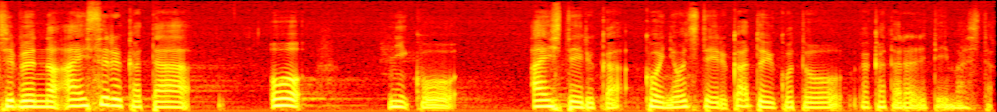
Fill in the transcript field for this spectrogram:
自分の愛する方をにこう愛しているか、恋に落ちているかということが語られていました。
